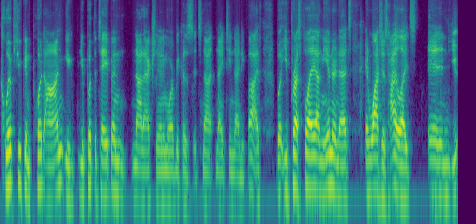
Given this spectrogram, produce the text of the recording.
clips you can put on. You you put the tape in, not actually anymore because it's not 1995, but you press play on the internet and watch his highlights, and you,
